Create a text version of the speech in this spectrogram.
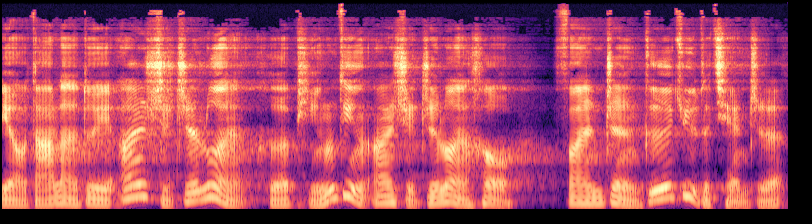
表达了对安史之乱和平定安史之乱后藩镇割据的谴责，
